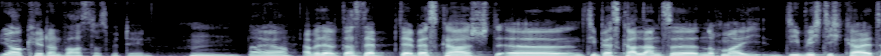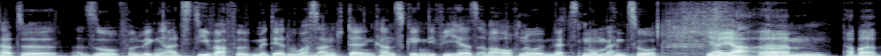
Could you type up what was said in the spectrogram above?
Ja, okay, dann war's das mit denen. Hm. Naja. Aber der, dass der, der Beskar, äh, die Beskar-Lanze nochmal die Wichtigkeit hatte, so von wegen als die Waffe, mit der du Mhm. was anstellen kannst gegen die Viecher, ist aber auch nur im letzten Moment so. Ja, ja, ähm, Ähm, aber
